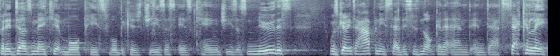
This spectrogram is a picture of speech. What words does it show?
but it does make it more peaceful because Jesus is King. Jesus knew this was going to happen, he said, this is not going to end in death. Secondly,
